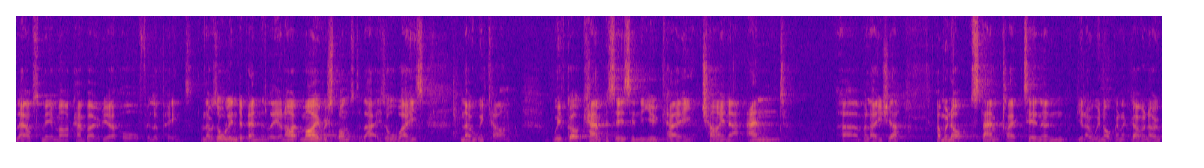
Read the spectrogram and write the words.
Laos, Myanmar, Cambodia or Philippines? And that was all independently. And I, my response to that is always, no, we can't. We've got campuses in the UK, China and uh, Malaysia, and we're not stamp collecting and you know, we're not going to go and op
